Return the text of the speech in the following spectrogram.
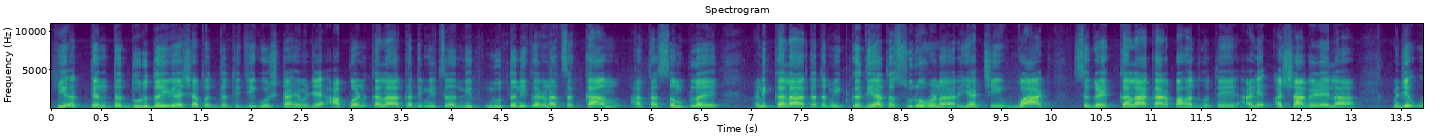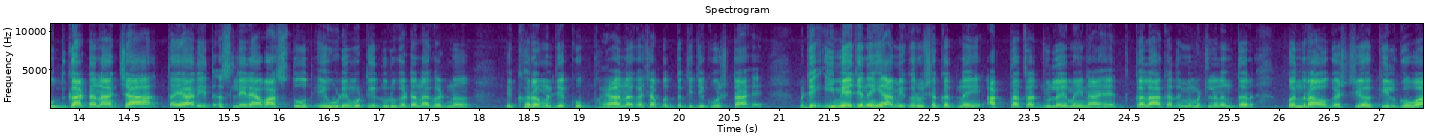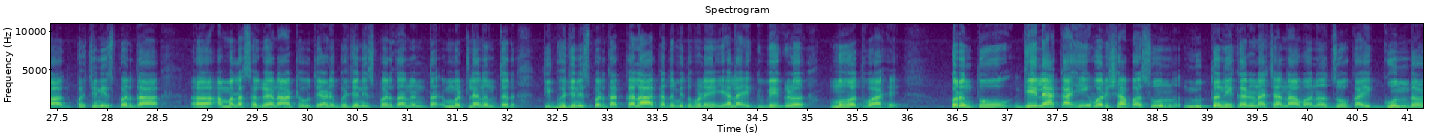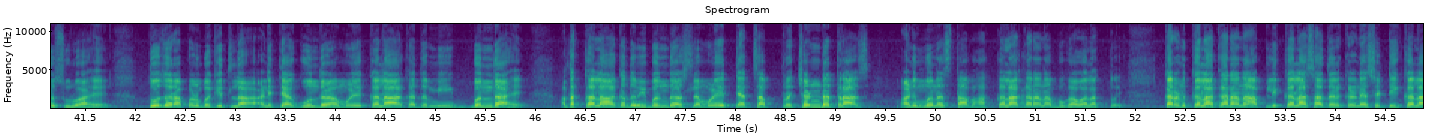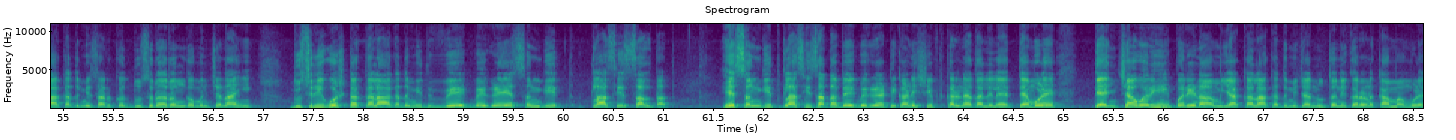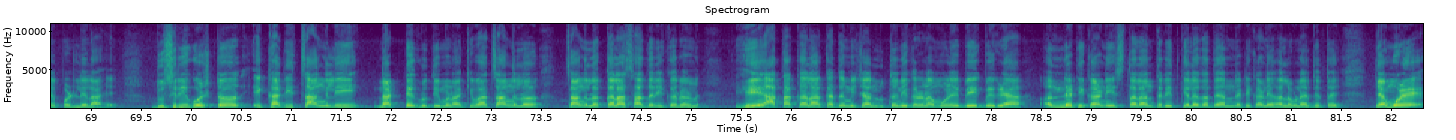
ही अत्यंत दुर्दैवी अशा पद्धतीची गोष्ट आहे. म्हणजे आपण कला अकादमीचं नि नूतनीकरणाचं काम आता संपलं आहे आणि कला अकादमी कधी आता सुरू होणार याची वाट सगळे कलाकार पाहत होते आणि अशा वेळेला म्हणजे उद्घाटनाच्या तयारीत असलेल्या वास्तूत एवढी मोठी दुर्घटना घडणं हे खरं म्हणजे खूप भयानक अशा पद्धतीची गोष्ट आहे. म्हणजे इमेजनही आम्ही करू शकत नाही. आत्ताचा जुलै महिना आहे. कला अकादमी म्हटल्यानंतर पंधरा ऑगस्टची अखिल गोवा भजनी स्पर्धा आम्हाला सगळ्यांना आठवते. आणि भजनी स्पर्धा नंतर म्हटल्यानंतर ती भजनी स्पर्धा कला अकादमीत होणे याला एक वेगळं महत्त्व आहे. परंतु गेल्या काही वर्षापासून नूतनीकरणाच्या नावानं जो काही गोंधळ सुरू आहे तो जर आपण बघितला आणि त्या गोंधळामुळे कला अकादमी बंद आहे. आता कला अकादमी बंद असल्यामुळे त्याचा प्रचंड त्रास आणि मनस्ताप हा कलाकारांना भोगावा लागतोय. कारण कलाकारांना आपली कला सादर करण्यासाठी कला अकादमीसारखं दुसरं रंगमंच नाही. दुसरी गोष्ट कला अकादमीत वेगवेगळे संगीत क्लासेस चालतात. हे संगीत क्लासेस आता वेगवेगळ्या ठिकाणी शिफ्ट करण्यात आलेले आहेत. त्यामुळे त्यांच्यावरही परिणाम या कला अकादमीच्या नूतनीकरण कामामुळे पडलेला आहे. दुसरी गोष्ट एखादी चांगली नाट्यकृती म्हणा किंवा चांगलं चांगलं कला सादरीकरण हे आता कला अकादमीच्या नूतनीकरणामुळे वेगवेगळ्या अन्य ठिकाणी स्थलांतरित केलं जातं अन्य ठिकाणी हलवण्यात येतं आहे त्यामुळे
